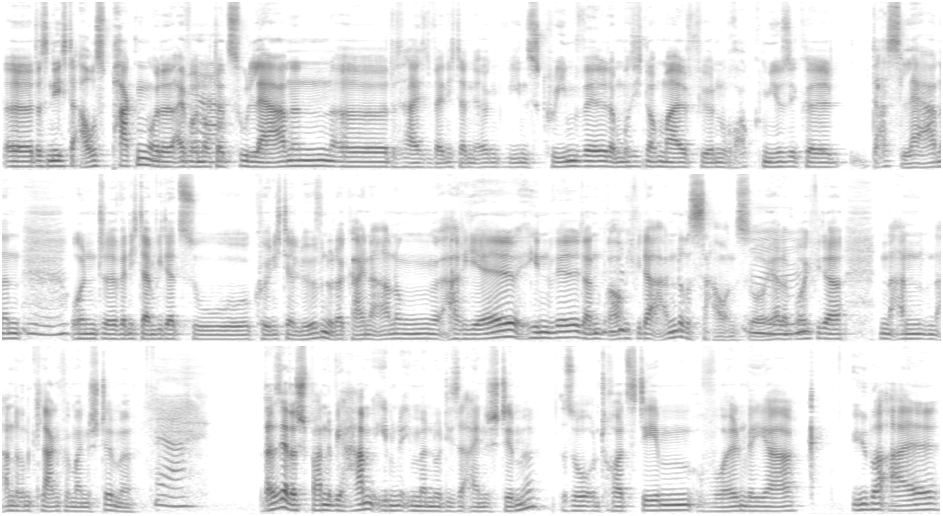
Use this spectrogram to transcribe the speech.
äh, das nächste auspacken oder einfach ja. noch dazu lernen. Äh, das heißt, wenn ich dann irgendwie ein Scream will, dann muss ich noch mal für ein Rock-Musical das lernen. Und äh, wenn ich dann wieder zu König der Löwen oder keine Ahnung, Ariel hin will, dann brauche ich wieder andere Sounds. So, ja, dann brauche ich wieder einen, einen anderen Klang für meine Stimme. Ja. Das ist ja das Spannende, wir haben eben immer nur diese eine Stimme, so und trotzdem wollen wir ja überall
